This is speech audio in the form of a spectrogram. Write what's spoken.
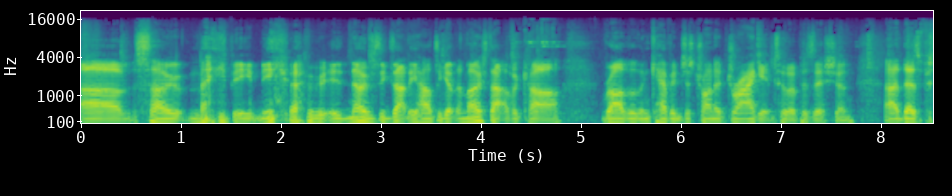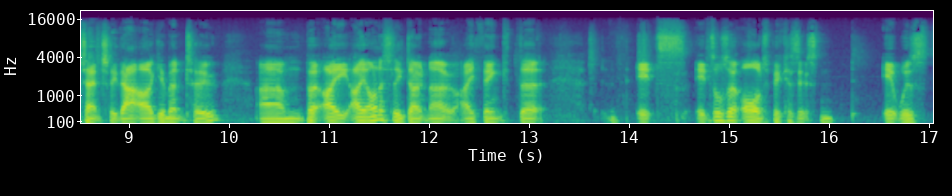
Um, so maybe Nico knows exactly how to get the most out of a car rather than Kevin just trying to drag it to a position. Uh, there's potentially that argument too. Um, but I, I honestly don't know. I think that it's it's also odd because it's it was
